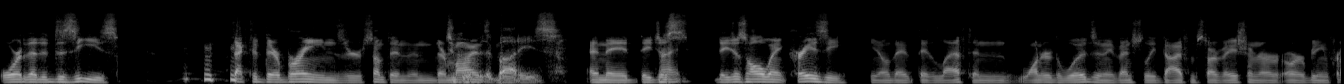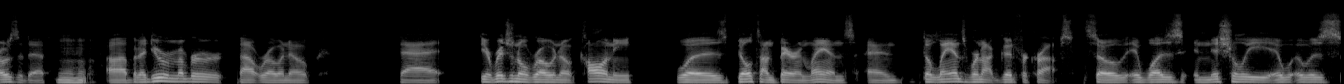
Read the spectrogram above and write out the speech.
or that a disease affected their brains or something and their Took minds their bodies and they they just they just all went crazy you know they they left and wandered the woods and eventually died from starvation or or being froze to death. Mhm. Uh, but I do remember about Roanoke that the original Roanoke colony was built on barren lands and the lands were not good for crops. So it was initially it, it was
